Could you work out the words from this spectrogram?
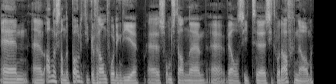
En uh, anders dan de politieke verantwoording die je uh, soms dan uh, wel ziet, ziet worden afgenomen...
